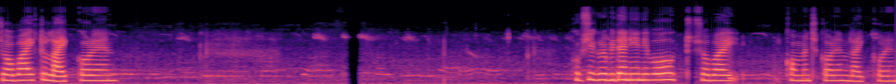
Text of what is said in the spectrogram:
সবাই একটু লাইক করেন। খুব শীঘ্র বিদায় নিয়ে নিব। সবাই কমেন্ট করেন লাইক করেন।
